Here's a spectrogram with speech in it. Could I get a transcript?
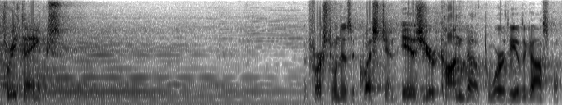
thing. Three things. The first one is a question Is your conduct worthy of the gospel?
